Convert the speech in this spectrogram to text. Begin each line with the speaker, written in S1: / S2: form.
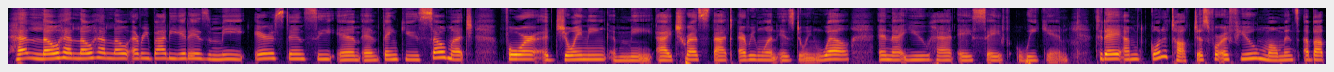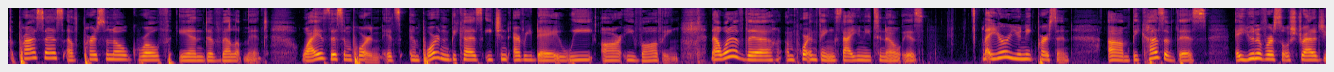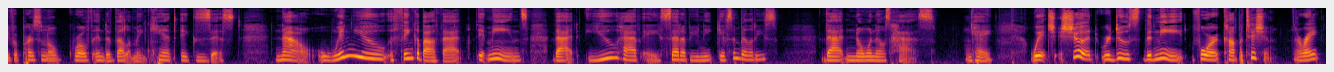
S1: Hello, hello, hello, everybody. It is me, Ariston CM, and thank you so much for joining me. I trust that everyone is doing well and that you had a safe weekend. Today, I'm going to talk just for a few moments about the process of personal growth and development. Why is this important? It's important because each and every day we are evolving. Now, one of the important things that you need to know is that you're a unique person. Um, because of this, a universal strategy for personal growth and development can't exist. Now, when you think about that, it means that you have a set of unique gifts and abilities that no one else has okay, which should reduce the need for competition. All right.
